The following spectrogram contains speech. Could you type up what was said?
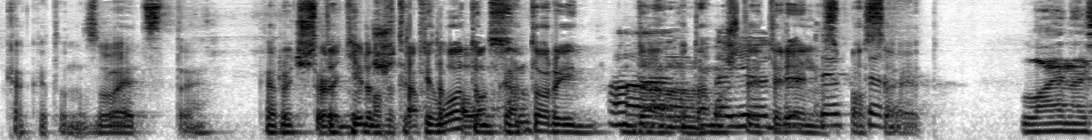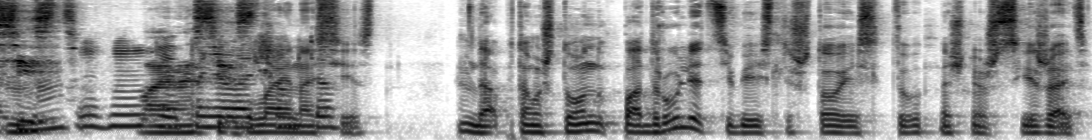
как это называется-то? Короче, который таким автопилотом, который, а, да, потому что это реально спасает. Line assist. Угу. Line assist. Line assist. Да, потому что он подрулит тебе, если что, если ты вот начнешь съезжать.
